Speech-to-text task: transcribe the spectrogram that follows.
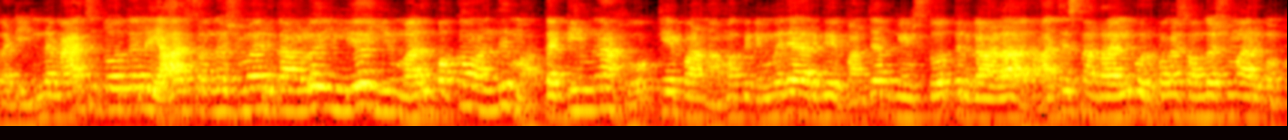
பட் இந்த மேட்ச் தோத்ததுல யார் சந்தோஷமா இருக்காங்களோ இல்லையோ இது மறுபக்கம் வந்து மத்த தான் ஓகேப்பா நமக்கு நிம்மதியா இருக்கு. பஞ்சாப் கிங்ஸ் தோத்துருக்காங்களா? ராஜஸ்தான் ராயலுக்கு ஒரு பக்கம் சந்தோஷமா இருக்கும்.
